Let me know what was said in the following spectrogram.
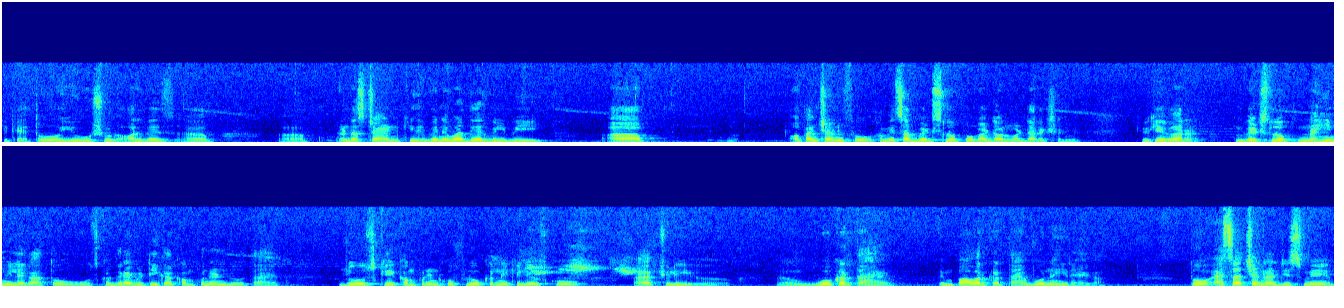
ठीक है? तो यू शुड ऑलवेज अंडरस्टैंड कि whenever there will be open channel flow हमेशा बेड स्लोप होगा डाउनवर्ड डायरेक्शन में। क्योंकि अगर बेड स्लोप नहीं मिलेगा तो उसका ग्रेविटी का कंपोनेंट जो होता है जो उसके कंपोनेंट को फ्लो करने के लिए उसको एक्चुअली uh, uh, वो करता है एम्पावर करता है वो नहीं रहेगा। तो ऐसा चैनल जिसमें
